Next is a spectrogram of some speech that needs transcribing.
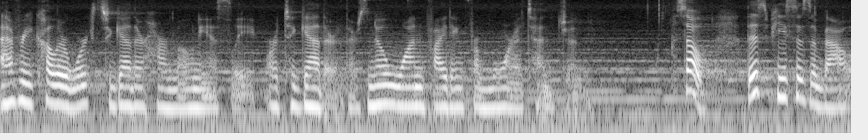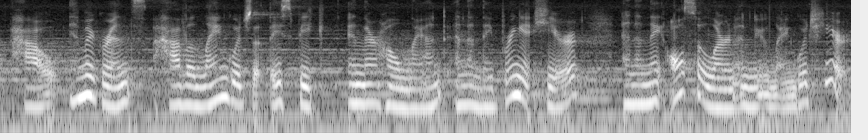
every color works together harmoniously or together. There's no one fighting for more attention. So this piece is about how immigrants have a language that they speak in their homeland and then they bring it here and then they also learn a new language here.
